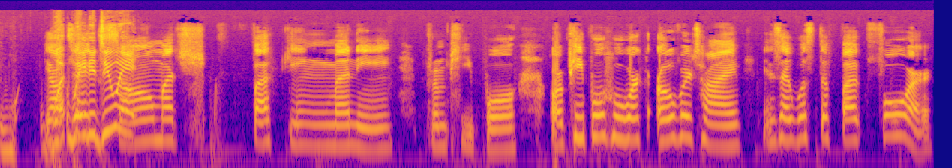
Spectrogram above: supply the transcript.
y'all what way to do it? so much fucking money from people or people who work overtime and it's like, what's the fuck for?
